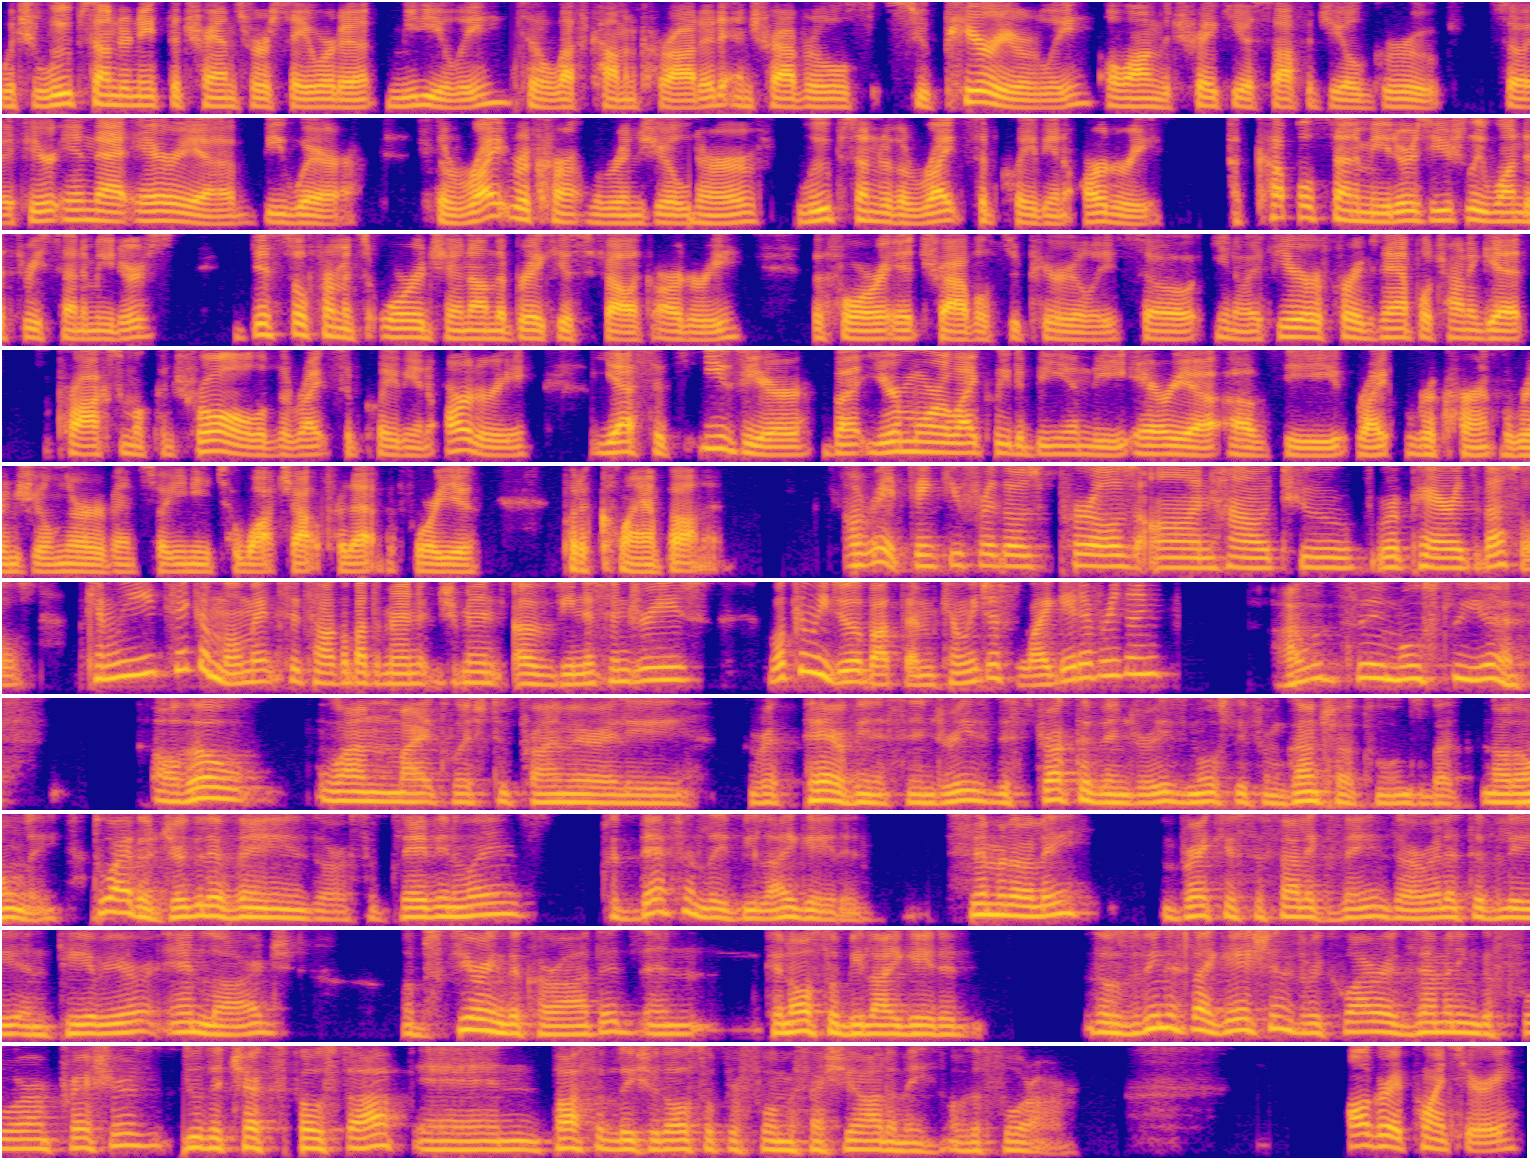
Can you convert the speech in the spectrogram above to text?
which loops underneath the transverse aorta medially to the left common carotid and travels superiorly along the tracheoesophageal groove. So if you're in that area, beware. The right recurrent laryngeal nerve loops under the right subclavian artery, a couple centimeters, usually one to three centimeters, distal from its origin on the brachiocephalic artery before it travels superiorly. So, you know, if you're, for example, trying to get proximal control of the right subclavian artery, yes, it's easier, but you're more likely to be in the area of the right recurrent laryngeal nerve. And so you need to watch out for that before you put a clamp on it. All right. Thank you for those pearls on how to repair the vessels. Can we take a moment to talk about the management of venous injuries? What can we do about them? Can we just ligate everything? I would say mostly yes. Although one might wish to primarily repair venous injuries, destructive injuries, mostly from gunshot wounds, but not only, to either jugular veins or subclavian veins, could definitely be ligated. Similarly, brachiocephalic veins are relatively anterior and large, obscuring the carotids, and can also be ligated. Those venous ligations require examining the forearm pressures, do the checks post op, and possibly should also perform a fasciotomy of the forearm. All great points, Uri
